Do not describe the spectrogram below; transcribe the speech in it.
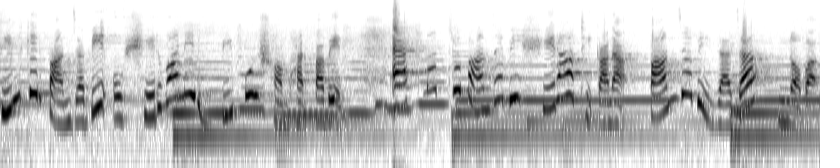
সিল্কের পাঞ্জাবি ও শেরওয়ানির বিপুল সম্ভার পাবেন। একমাত্র পাঞ্জাবির সেরা ঠিকানা পাঞ্জাবির রাজা নবাব।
